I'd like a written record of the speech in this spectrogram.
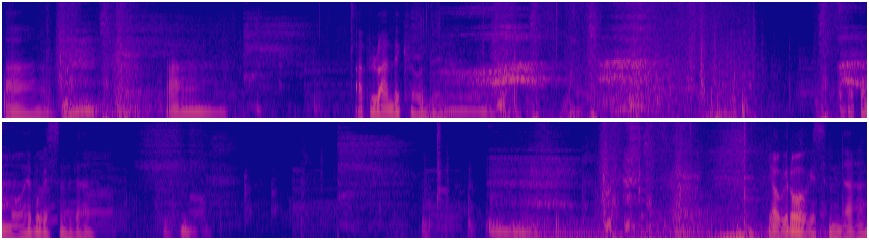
아 아. 아 별로 안 내켜 근데 일단 뭐 해보겠습니다 여기로 가겠습니다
